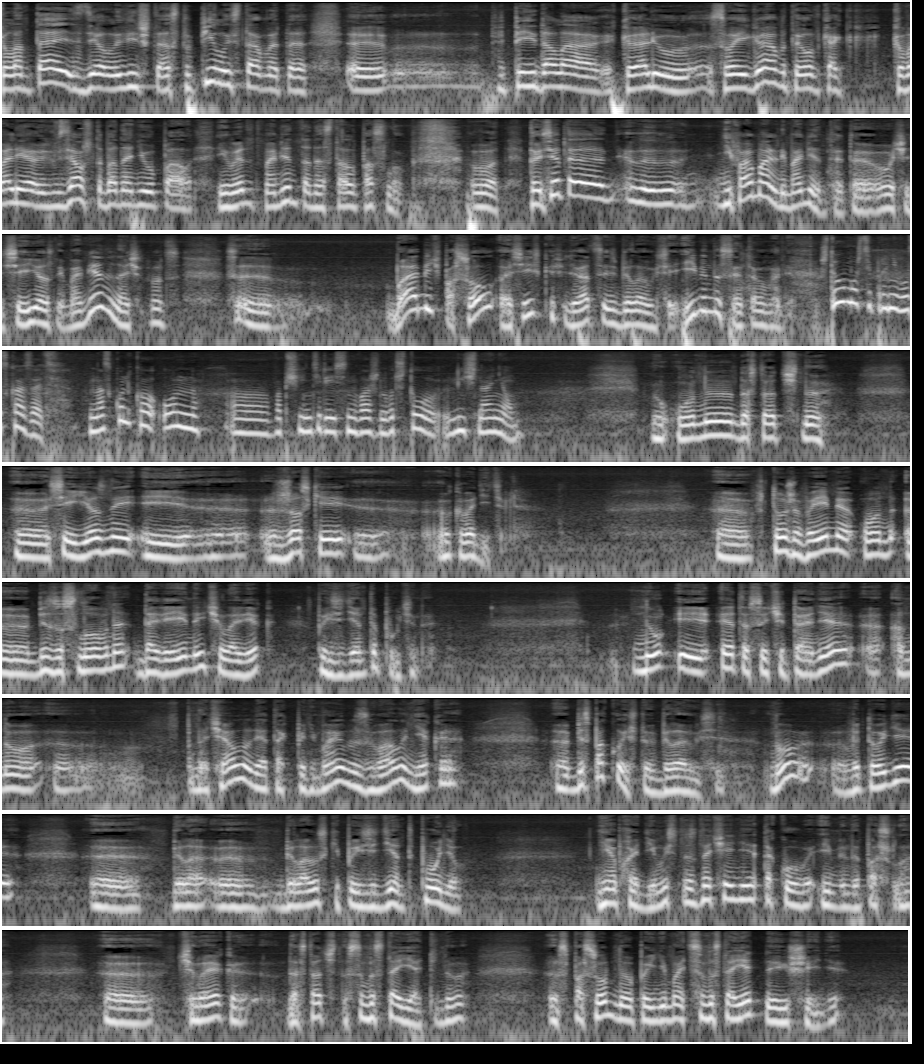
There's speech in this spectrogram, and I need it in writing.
Калантай сделала вид, что оступилась там, это э, передала королю свои грамоты, он как кавалер их взял, чтобы она не упала. И в этот момент она стала послом. Вот. То есть это э, неформальный момент, это очень серьезный момент. Значит, вот э, Бабич посол Российской Федерации из Беларуси. Именно с этого момента. Что вы можете про него сказать? Насколько он э, вообще интересен, важен? Вот что лично о нем? Ну, он э, достаточно серьезный и э, жесткий э, руководитель. Э, в то же время он, э, безусловно, доверенный человек президента Путина. Ну и это сочетание, э, оно поначалу, я так понимаю, вызывало некое беспокойство в Беларуси. Но в итоге белорусский президент понял необходимость назначения такого именно посла – Э, человека достаточно самостоятельного, способного принимать самостоятельные решения.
